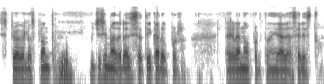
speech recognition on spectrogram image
Espero verlos pronto. Muchísimas gracias a ti, Caro, por la gran oportunidad de hacer esto.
